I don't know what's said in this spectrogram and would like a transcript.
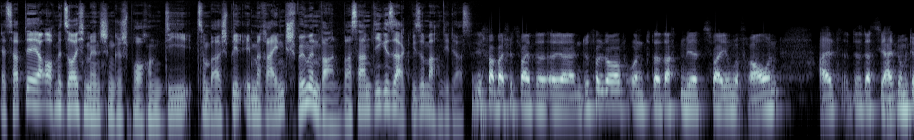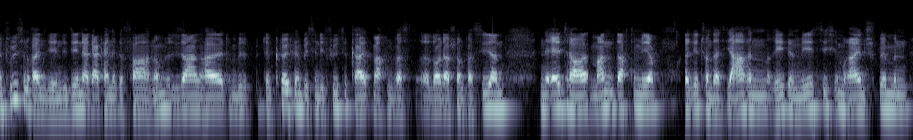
Jetzt habt ihr ja auch mit solchen Menschen gesprochen, die zum Beispiel im Rhein schwimmen waren. Was haben die gesagt? Wieso machen die das? Ich war beispielsweise äh, in Düsseldorf und da sagten mir zwei junge Frauen, halt, dass sie halt nur mit den Füßen reingehen. Die sehen ja gar keine Gefahr. Ne? Die sagen halt, mit den Knöcheln ein bisschen die Füße kalt machen, was äh, soll da schon passieren? Ein älterer Mann sagte mir, er geht schon seit Jahren regelmäßig im Rhein schwimmen.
